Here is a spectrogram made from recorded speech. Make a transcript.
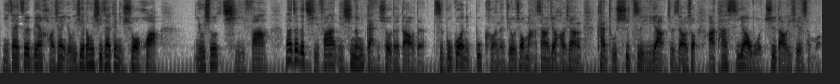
你在这边好像有一些东西在跟你说话。有时候启发，那这个启发你是能感受得到的，只不过你不可能就是说马上就好像看图识字一样，就知道说啊，他是要我知道一些什么。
